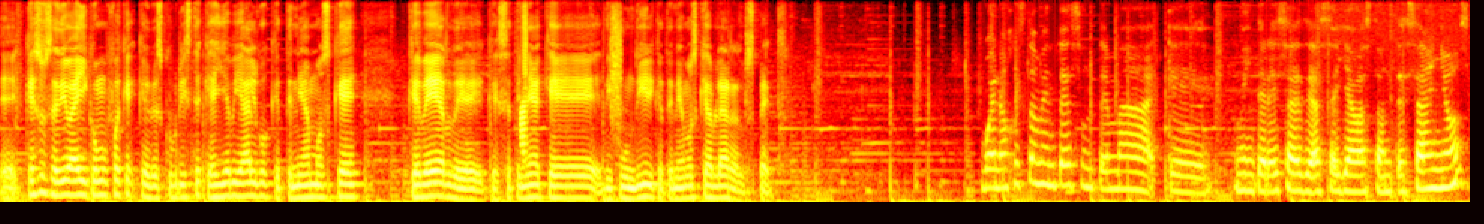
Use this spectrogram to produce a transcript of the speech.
Eh, ¿Qué sucedió ahí? ¿Cómo fue que, descubriste que ahí había algo que teníamos que, que ver, de, que se tenía que difundir y que teníamos que hablar al respecto? Bueno, justamente es un tema que me interesa desde hace ya bastantes años.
